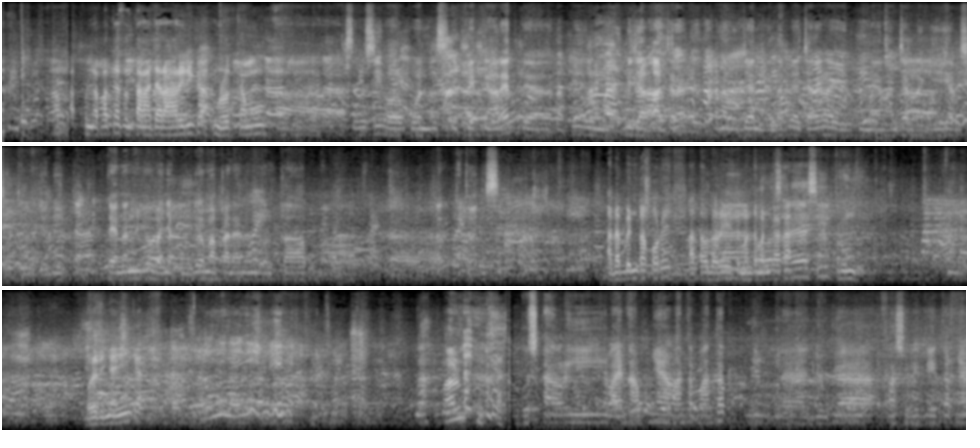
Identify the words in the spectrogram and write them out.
pendapatnya tentang acara hari ini kak, menurut kamu? seru sih walaupun sedikit ngaret ya tapi lumayan berjalan acara karena hujan kan tapi acaranya lagi lumayan lancar lagi habis itu jadi tenan juga banyak juga makanan lengkap Eh, itu aja sih Ada band favorit atau dari teman-teman kakak? saya sih perunggu Boleh dinyanyiin kak? Malu bagus sekali line up-nya mantap-mantap dan juga fasilitatornya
